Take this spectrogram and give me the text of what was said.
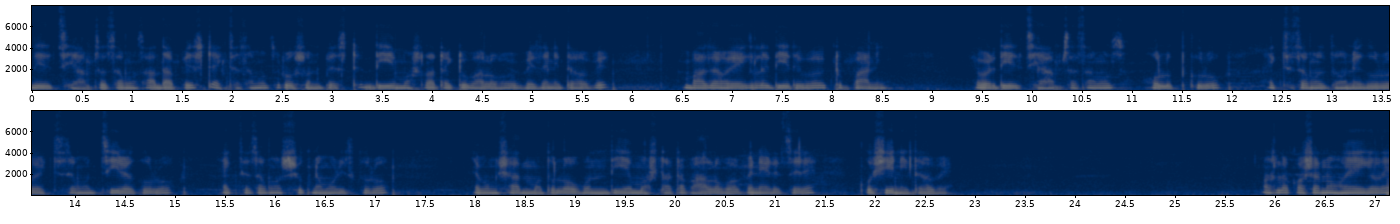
দিয়ে দিচ্ছি হাফ চা চামচ আদা পেস্ট, এক চা চামচ রসুন পেস্ট। দিয়ে মশলাটা একটু ভালোভাবে ভেজে নিতে হবে। ভাজা হয়ে গেলে দিয়ে দেবো একটু পানি। এবার দিয়ে দিচ্ছি হাফ চা চামচ হলুদ গুঁড়ো, এক চা চামচ ধনে গুঁড়ো, এক চা চামচ জিরা গুঁড়ো, এক চা চামচ শুকনো মরিচ গুঁড়ো এবং স্বাদ মতো লবণ দিয়ে মশলাটা ভালোভাবে নেড়ে চেড়ে কষিয়ে নিতে হবে। মশলা কষানো হয়ে গেলে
